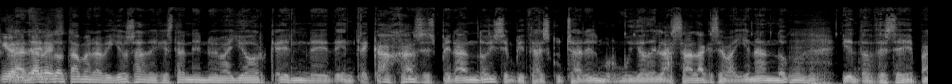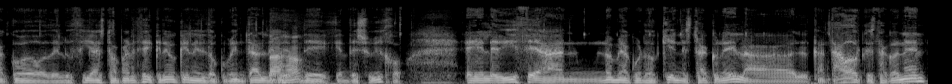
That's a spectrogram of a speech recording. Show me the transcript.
ni la, la anécdota maravillosa de que están en Nueva York en, eh, entre cajas esperando y se empieza a escuchar el murmullo de la sala que se va llenando. Y entonces Paco de Lucía, esto aparece creo que en el documental de, de, su hijo, eh, le dice a, no me acuerdo quién está con él, al cantador que está con él,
